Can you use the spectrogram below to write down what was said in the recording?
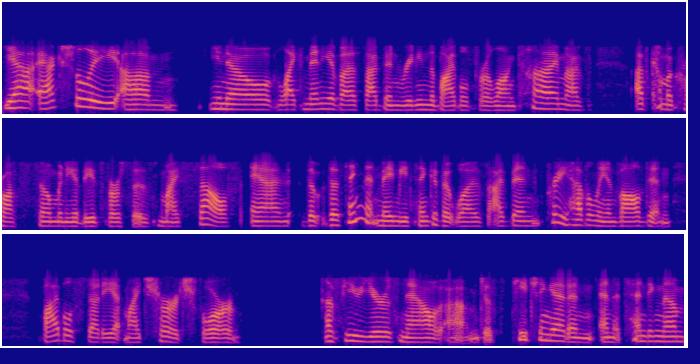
Yeah, actually, um, you know, like many of us, I've been reading the Bible for a long time. I've I've come across so many of these verses myself, and the the thing that made me think of it was I've been pretty heavily involved in Bible study at my church for a few years now, um, just teaching it and and attending them.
